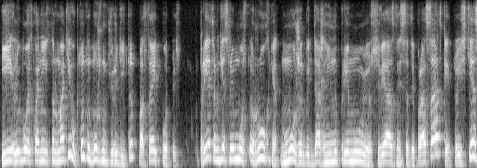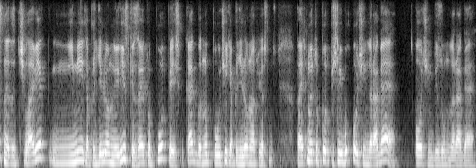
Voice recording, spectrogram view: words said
И любое отклонение от норматива кто-то должен утвердить, кто-то поставить подпись. При этом, если мост рухнет, может быть, даже не напрямую связанный с этой просадкой, то, естественно, этот человек имеет определенные риски за эту подпись, как бы ну, получить определенную ответственность. Поэтому эта подпись либо очень дорогая, очень безумно дорогая,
